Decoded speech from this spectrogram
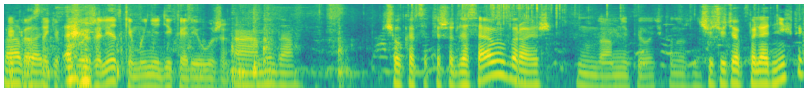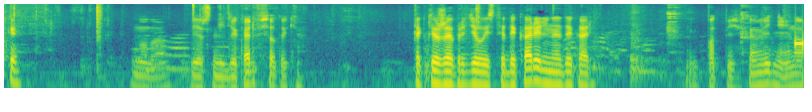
Как Надо раз брати. таки в такой жилетке мы не дикари уже. А, ну да. Пчелка, це ти що для себе вибираєш? Ну да, мне пилочка нужна. Чуть-чуть обпилять нігтики? Ну да. Я же не дикарь все-таки. Так ти вже определись, ти дикар или не дикар? Подписчикам виднее, на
